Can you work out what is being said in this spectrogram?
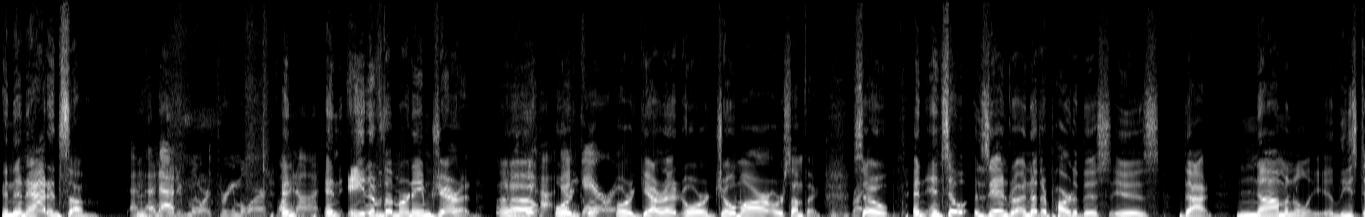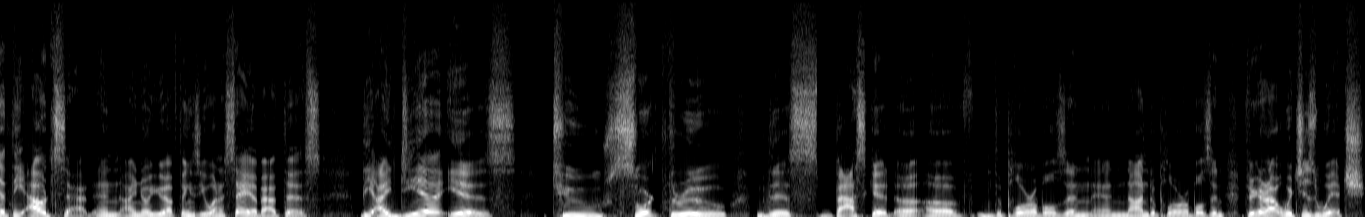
And then added some. And then added more, three more. Why and, not? And eight of them are named Jared, uh, Yeah, or, and Garrett. or or Garrett, or Jomar, or something. So, and and so, Xandra, another part of this is that nominally, at least at the outset, and I know you have things you want to say about this. The idea is to sort through this basket uh, of deplorables and, and non-deplorables and figure out which is which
